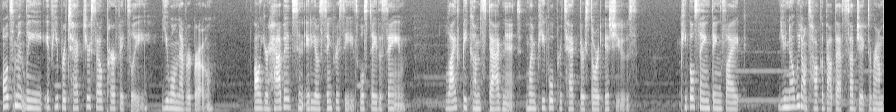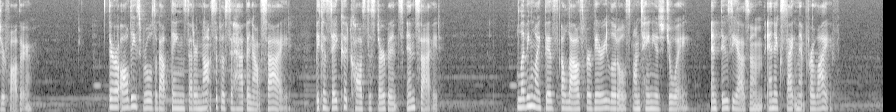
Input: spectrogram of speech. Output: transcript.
Ultimately, if you protect yourself perfectly, you will never grow all your habits and idiosyncrasies will stay the same. Life becomes stagnant when people protect their stored issues. People saying things like, You know, we don't talk about that subject around your father. There are all these rules about things that are not supposed to happen outside because they could cause disturbance inside. Living like this allows for very little spontaneous joy, enthusiasm, and excitement for life.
